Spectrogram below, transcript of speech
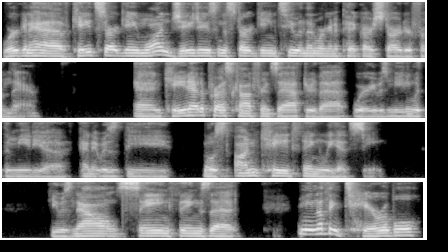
we're going to have Cade start game one, JJ's going to start game two, and then we're going to pick our starter from there. And Cade had a press conference after that where he was meeting with the media, and it was the most uncade thing we had seen. He was now saying things that, I mean, nothing terrible,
